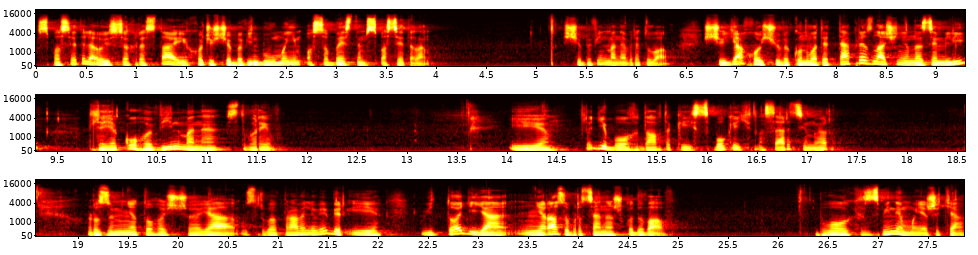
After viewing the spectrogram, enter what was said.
Спасителя у Ісуса Христа і хочу, щоб Він був моїм особистим Спасителем, щоб Він мене врятував. Що я хочу виконувати те призначення на землі, для якого Він мене створив. І тоді Бог дав такий спокій на серці, мир, розуміння того, що я зробив правильний вибір, і відтоді я ні разу про це не шкодував. Бог змінив моє життя.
